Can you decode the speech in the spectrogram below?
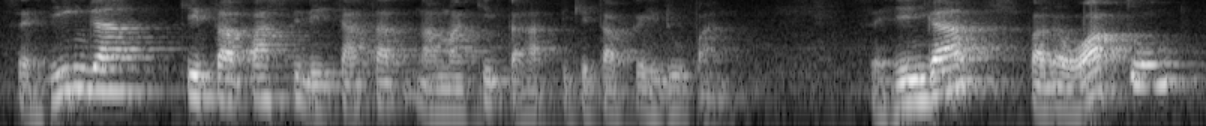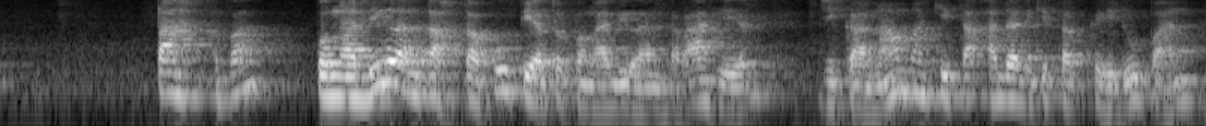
sehingga kita pasti dicatat nama kita di kitab kehidupan. Sehingga pada waktu tah apa pengadilan tahta putih atau pengadilan terakhir jika nama kita ada di kitab kehidupan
